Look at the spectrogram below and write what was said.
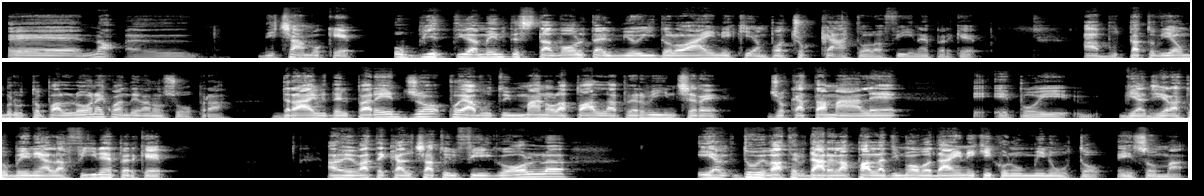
eh, no, eh, diciamo che obiettivamente stavolta il mio idolo Heineken è un po' cioccato alla fine perché ha buttato via un brutto pallone quando erano sopra. Drive del pareggio, poi ha avuto in mano la palla per vincere, giocata male e, e poi vi ha girato bene alla fine perché avevate calciato il field goal e dovevate dare la palla di nuovo ad Heineken con un minuto. E insomma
